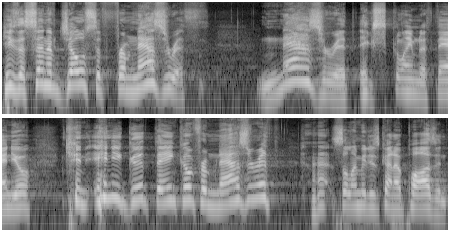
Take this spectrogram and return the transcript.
He's the son of Joseph from Nazareth. Nazareth, exclaimed Nathanael. Can any good thing come from Nazareth? so let me just kind of pause and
